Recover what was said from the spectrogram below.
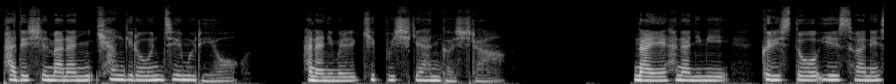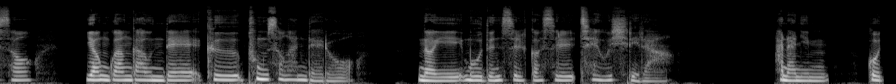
받으실 만한 향기로운 제물이요 하나님을 기쁘시게 한 것이라. 나의 하나님이 그리스도 예수 안에서 영광 가운데 그 풍성한 대로 너희 모든 쓸 것을 채우시리라. 하나님 곧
